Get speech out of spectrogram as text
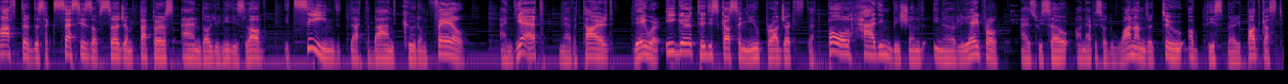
After the successes of Sgt. Pepper's and All You Need Is Love, it seemed that the band couldn't fail. And yet, never tired, they were eager to discuss a new project that Paul had envisioned in early April, as we saw on episode 102 of this very podcast.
